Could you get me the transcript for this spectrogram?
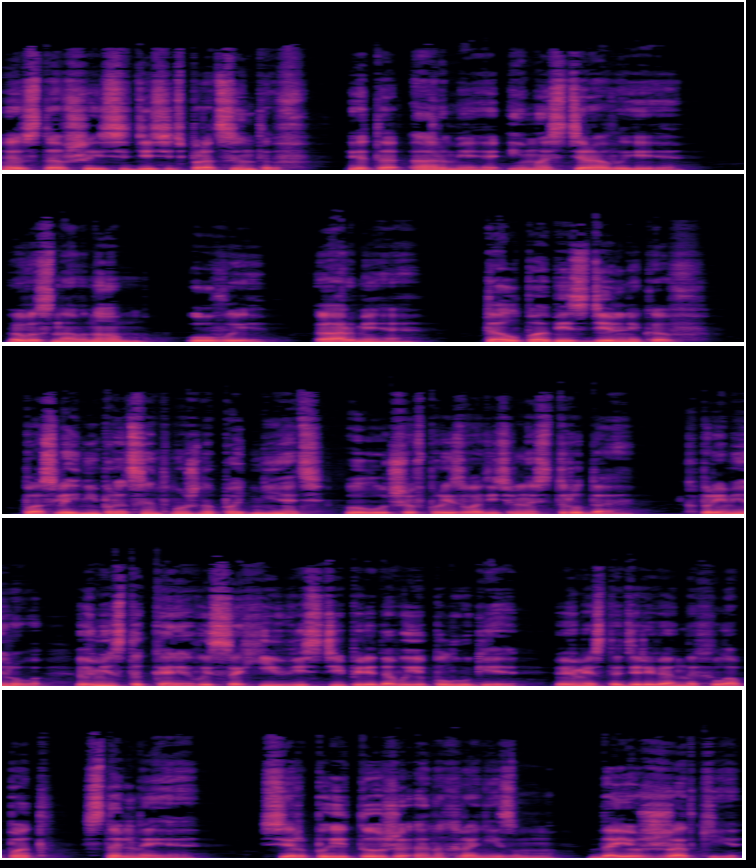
Оставшиеся 10% – это армия и мастеровые. В основном, увы, армия. Толпа бездельников. Последний процент можно поднять, улучшив производительность труда. К примеру, вместо корявой сахи ввести передовые плуги, вместо деревянных лопат – стальные – Серпы тоже анахронизм. Даешь жаткие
